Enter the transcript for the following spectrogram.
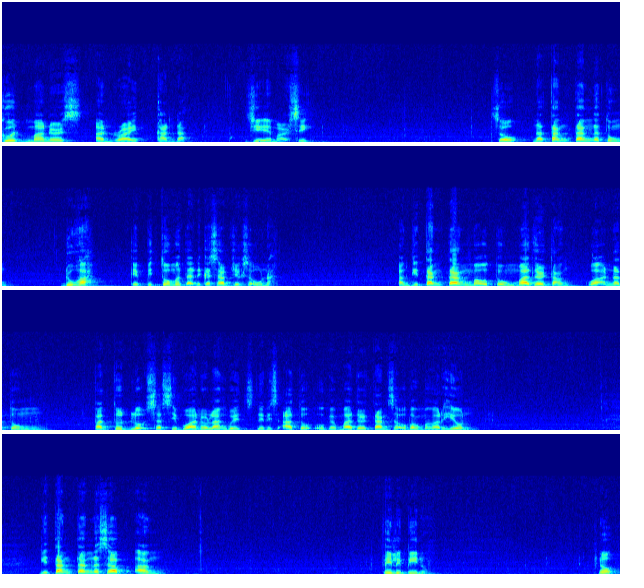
good manners and right conduct. GMRC. So, natangtang na tong duha kay pito man ta ni ka subject sa una ang gitangtang mautong mother tongue, wa na tong pagtudlo sa Cebuano language dinis ato ug ang mother tongue sa ubang mga rehiyon. Gitangtang na sab ang Filipino. No,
